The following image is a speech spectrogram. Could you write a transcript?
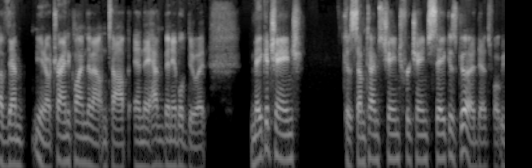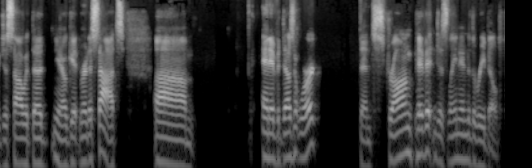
of them, you know, trying to climb the mountaintop, and they haven't been able to do it. Make a change because sometimes change for change's sake is good. That's what we just saw with the you know getting rid of Stotts. Um, and if it doesn't work, then strong pivot and just lean into the rebuild.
